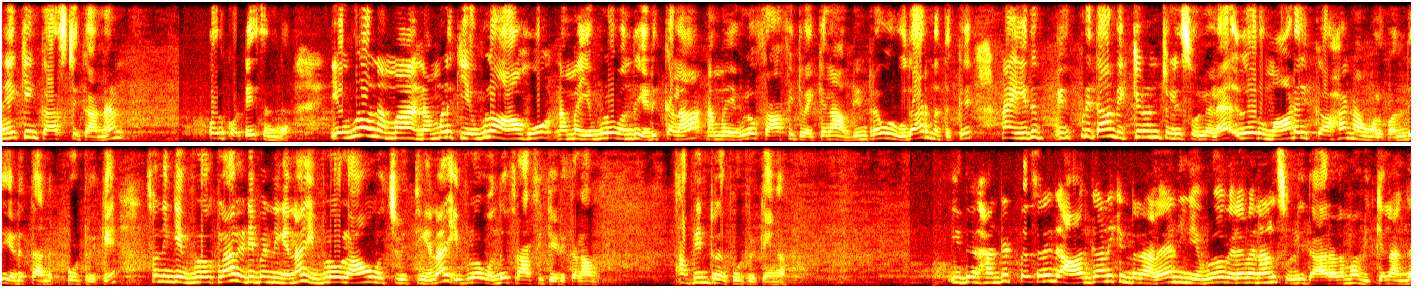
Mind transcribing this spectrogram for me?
மேக்கிங் காஸ்ட்டுக்கான ஒரு கொட்டேஷனுங்க எவ்வளோ நம்ம நம்மளுக்கு எவ்வளோ ஆகும் நம்ம எவ்வளோ வந்து எடுக்கலாம் நம்ம எவ்வளோ ப்ராஃபிட் வைக்கலாம் அப்படின்ற ஒரு உதாரணத்துக்கு நான் இது இப்படி தான் விற்கிறோன்னு சொல்லி சொல்லலை. இது ஒரு மாடலுக்காக நான் உங்களுக்கு வந்து எடுத்து அனுப்பி போட்டிருக்கேன். ஸோ நீங்கள் இவ்வளோக்கெலாம் ரெடி பண்ணீங்கன்னா இவ்வளோ லாபம் வச்சு விற்றீங்கன்னா இவ்வளோ வந்து ப்ராஃபிட் எடுக்கலாம் அப்படின்றத போட்டிருக்கேங்க. இது ஹண்ட்ரட் பர்சன்டேஜ் ஆர்கானிக்ன்றனால நீங்கள் எவ்வளோ விலை வேணாலும் சொல்லி தாராளமாக விற்கலாங்க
